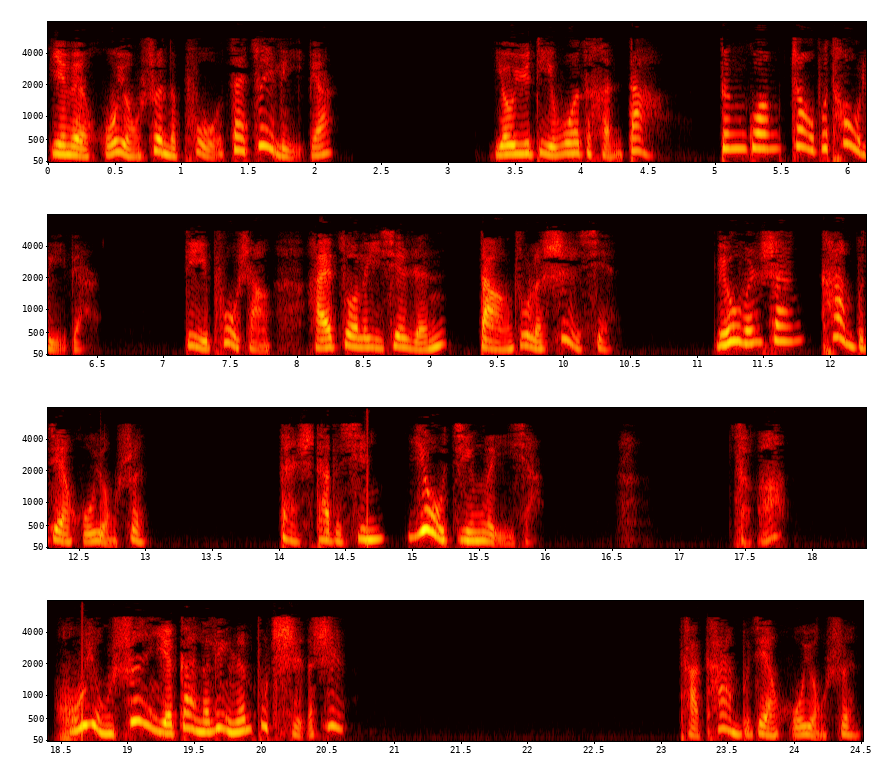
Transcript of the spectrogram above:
因为胡永顺的铺在最里边，由于地窝子很大，灯光照不透里边，地铺上还坐了一些人，挡住了视线。刘文山看不见胡永顺，但是他的心又惊了一下：怎么，胡永顺也干了令人不齿的事？他看不见胡永顺，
